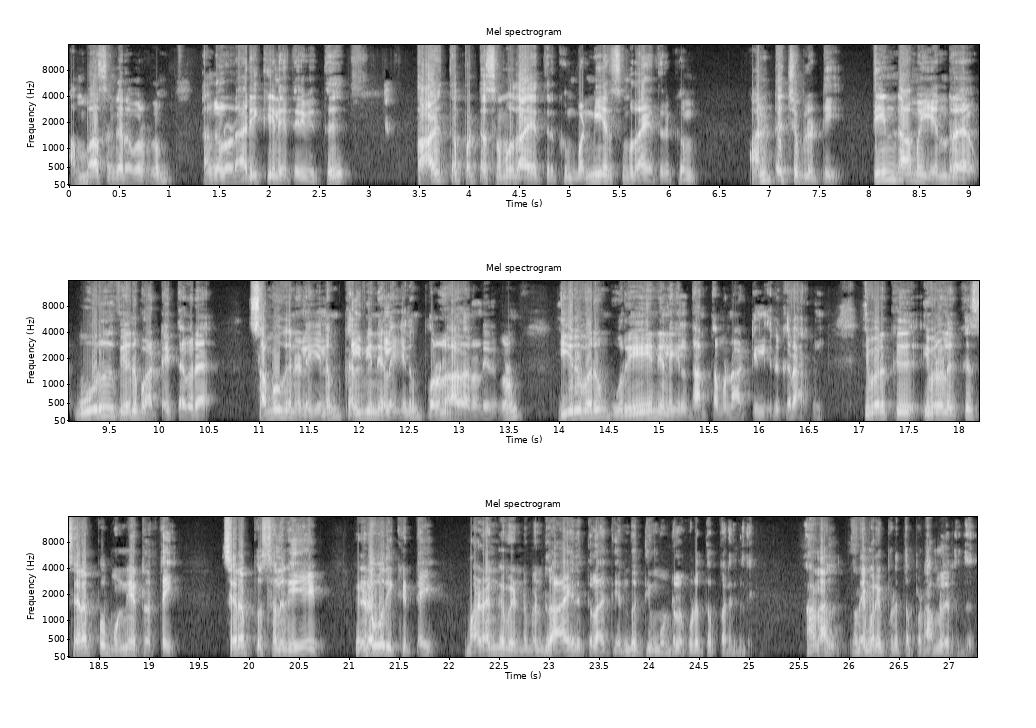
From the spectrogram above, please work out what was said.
அம்பாசங்கர் அவர்களும் தங்களோட அறிக்கையிலே தெரிவித்து தாழ்த்தப்பட்ட சமுதாயத்திற்கும் வன்னியர் சமுதாயத்திற்கும் அன்டச்சபிலிட்டி தீண்டாமை என்ற ஒரு வேறுபாட்டை தவிர சமூக நிலையிலும் கல்வி நிலையிலும் பொருளாதார நிலையிலும் இருவரும் ஒரே நிலையில் தான் தமிழ்நாட்டில் இருக்கிறார்கள். இவருக்கு இவர்களுக்கு சிறப்பு முன்னேற்றத்தை சிறப்பு சலுகையை இடஒதுக்கீட்டை வழங்க வேண்டும் என்று ஆயிரத்தி தொள்ளாயிரத்தி எண்பத்தி மூன்றில் கொடுத்த பரிந்துரை. ஆனால் நடைமுறைப்படுத்தப்படாமல் இருந்தது.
